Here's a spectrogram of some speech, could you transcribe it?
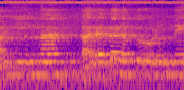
അണിയുന്ന കരതലം തോഴുന്നേ.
